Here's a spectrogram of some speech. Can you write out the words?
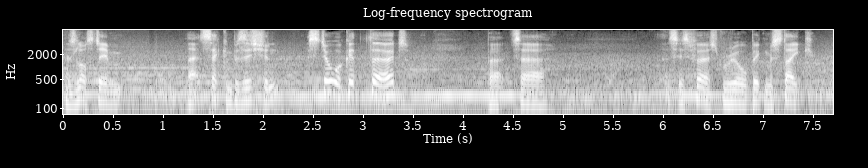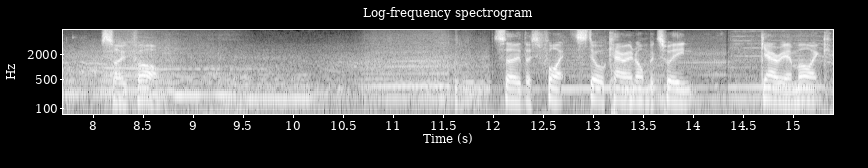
has lost him that second position. Still a good third, but uh, that's his first real big mistake so far. So this fight still carrying on between Gary and Mike.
